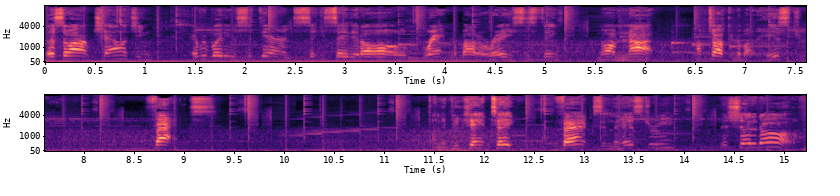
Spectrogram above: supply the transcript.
That's why I'm challenging everybody to sit there and say, that, oh, I'm ranting about a racist thing. No, I'm not. I'm talking about history, facts. And if you can't take facts in the history, then shut it off.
